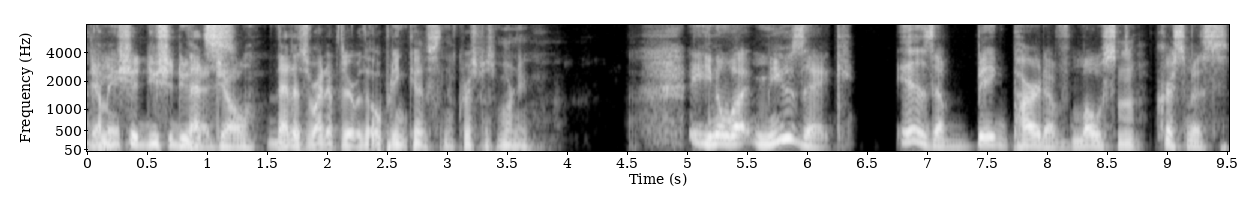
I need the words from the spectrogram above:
Yeah, I mean, you should you should do that, That's Joe. That is right up there with opening gifts in the Christmas morning. You know what? Music is a big part of most Mm. Christmas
